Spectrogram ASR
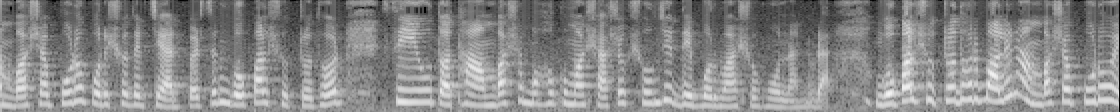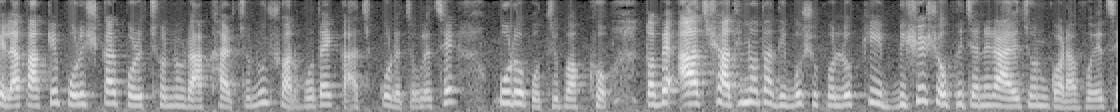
আমবাসা পৌর পরিষদের চেয়ারপারসন গোপাল সূত্রধর সিইউ তথা আমবাসা মহকুমা শাসক সঞ্জিত দেববর্মা সহ অন্যান্যরা। গোপাল সূত্রধর বলেন, আমবাসা পুরো এলাকাকে পরিষ্কার পরিচ্ছন্ন রাখার জন্য সর্বদাই কাজ করে চলেছে পুর কর্তৃপক্ষ। তবে আজ স্বাধীনতা দিবস উপলক্ষে বিশেষ অভিযানের আয়োজন করা হয়েছে।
